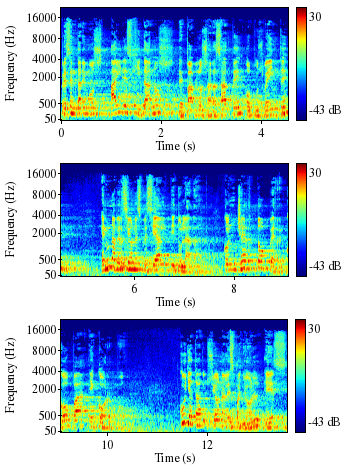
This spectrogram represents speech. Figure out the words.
presentaremos Aires Gitanos de Pablo Sarasate, opus 20, en una versión especial titulada Concerto per Copa e Corpo, cuya traducción al español es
